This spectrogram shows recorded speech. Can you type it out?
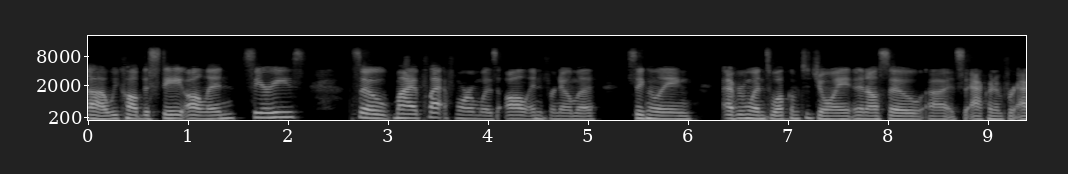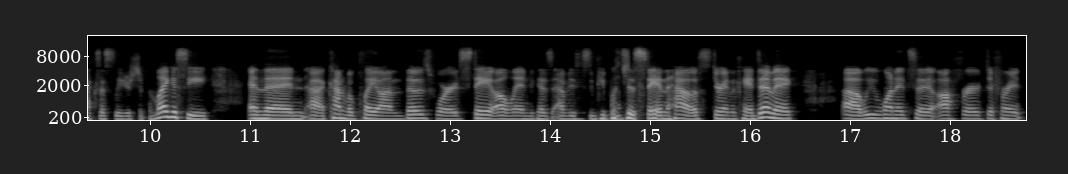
uh, we called the Stay All In series. So my platform was All In for NOMA, signaling everyone's welcome to join. And also, uh, it's the acronym for Access, Leadership, and Legacy. And then, uh, kind of a play on those words, stay all in, because obviously people just stay in the house during the pandemic uh, we wanted to offer different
